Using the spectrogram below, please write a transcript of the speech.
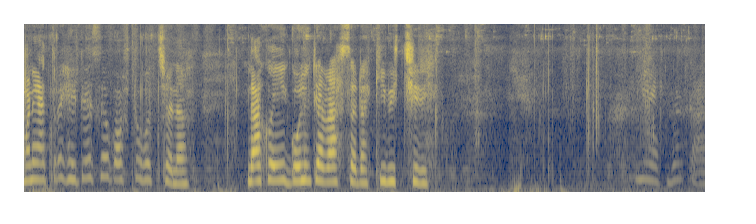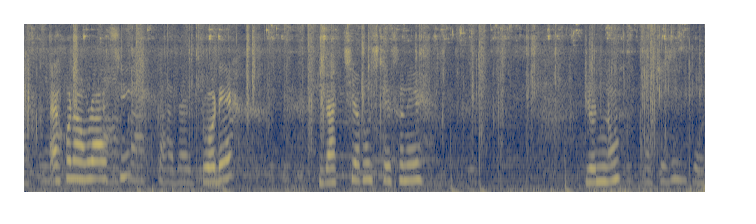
মানে এতটা হেঁটে এসেও কষ্ট হচ্ছে না। দেখো এই গলিটার রাস্তাটা কি বিচ্ছিরি। এখন আমরা আছি রোডে, যাচ্ছি এখন স্টেশনের জন্য। পর।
